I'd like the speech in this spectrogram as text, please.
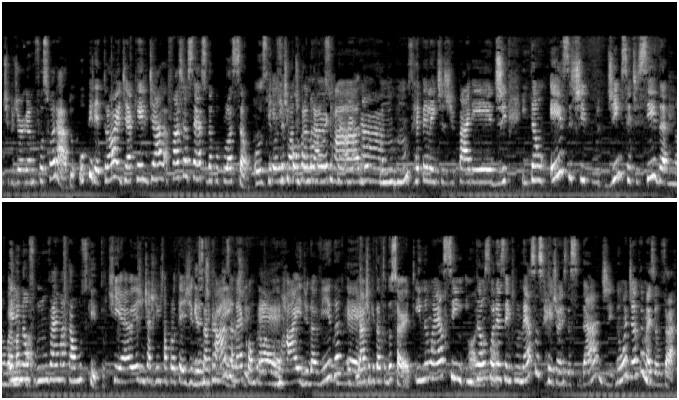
tipo de organofosforado. O piretroide é aquele de a- fácil acesso da população. Os que, a você gente compra no mercado. supermercado, Uhum. os repelentes de parede. Então, esse tipo de inseticida, Não ele não, matar. não vai matar o mosquito. Que é, e a gente acha que a gente tá protegido dentro de Exatamente. casa, né? Compra É. um raid da vida É. e acha que tá tudo certo. E não é assim. Então, por exemplo, nessas regiões da cidade, não adianta mais eu usar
